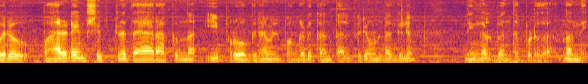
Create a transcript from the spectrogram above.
ഒരു പാരഡൈം ഷിഫ്റ്റിന് തയ്യാറാക്കുന്ന ഈ പ്രോഗ്രാമിൽ പങ്കെടുക്കാൻ താല്പര്യമുണ്ടെങ്കിലും നിങ്ങൾ ബന്ധപ്പെടുക. നന്ദി.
